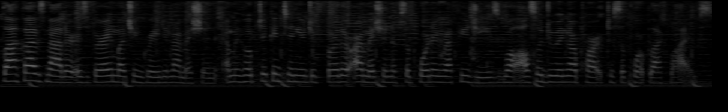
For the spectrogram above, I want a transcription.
Black Lives Matter is very much ingrained in our mission, and we hope to continue to further our mission of supporting refugees while also doing our part to support Black lives.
